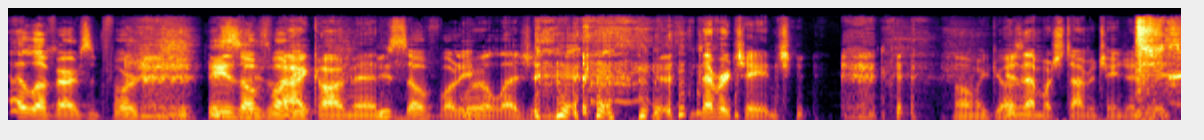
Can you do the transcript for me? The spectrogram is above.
I love Harrison Ford. He's, He's, so he's an funny. icon, man. He's so funny. What a legend. Never change. oh my god. He doesn't have much time to change, anyways.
